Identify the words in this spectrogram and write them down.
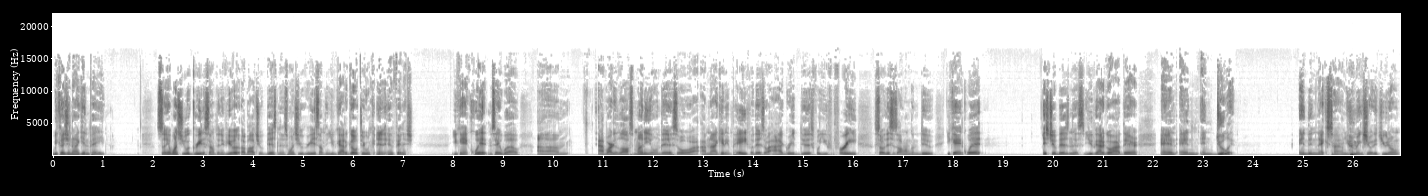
because you're not getting paid. So yeah, once you agree to something, if you're about your business, once you agree to something, you've got to go through and, and finish. You can't quit and say, "Well, um, I've already lost money on this, or I'm not getting paid for this, or I agreed to do this for you for free, so this is all I'm going to do." You can't quit. It's your business. You've got to go out there and and and do it. And then next time you make sure that you don't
